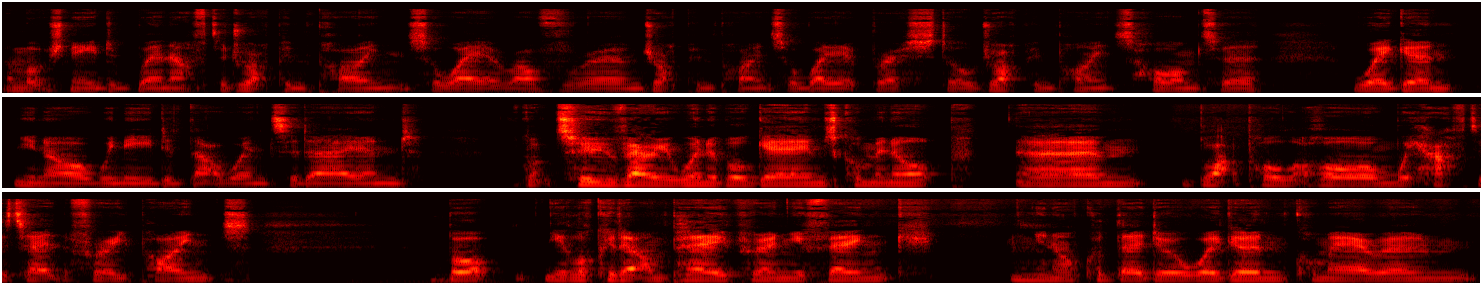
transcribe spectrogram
a much needed win after dropping points away at Rotherham, dropping points away at Bristol, dropping points home to Wigan. You know we needed that win today, and we've got two very winnable games coming up. Um, Blackpool at home, we have to take the three points. But you look at it on paper and you think, you know, could they do a Wigan, come here and,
